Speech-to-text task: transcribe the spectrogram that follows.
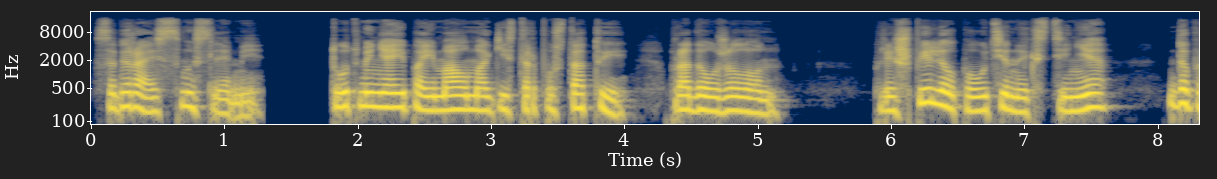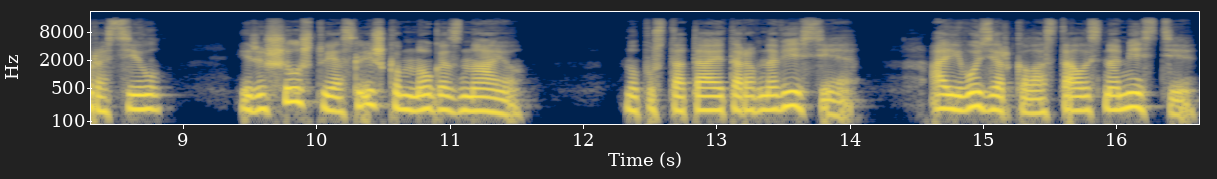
собираясь с мыслями. Тут меня и поймал магистр пустоты, продолжил он. Пришпилил паутиной к стене, допросил и решил, что я слишком много знаю. Но пустота — это равновесие, а его зеркало осталось на месте,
